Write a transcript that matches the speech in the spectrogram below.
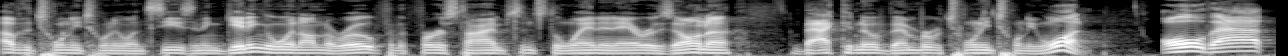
of the 2021 season and getting a win on the road for the first time since the win in Arizona back in November of 2021. All that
